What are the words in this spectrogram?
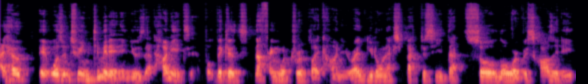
I hope it wasn't too intimidating to use that honey example because nothing would drip like honey, right? You don't expect to see that so lower viscosity.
